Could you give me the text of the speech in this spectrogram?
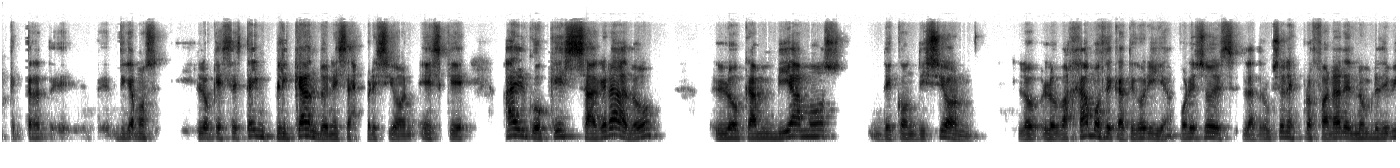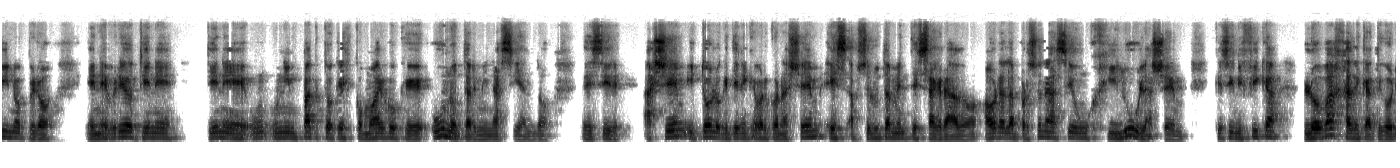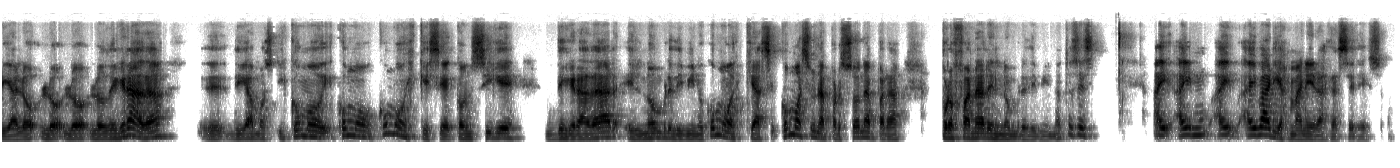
digamos, lo que se está implicando en esa expresión es que algo que es sagrado lo cambiamos de condición, lo, bajamos de categoría. Por eso es, la traducción es profanar el nombre divino, pero en hebreo tiene, tiene un, impacto que es como algo que uno termina siendo. Es decir, Hashem y todo lo que tiene que ver con Hashem es absolutamente sagrado. Ahora la persona hace un hilul Hashem, que significa lo baja de categoría, lo, lo, degrada, eh, digamos. ¿Y cómo, cómo, cómo es que se consigue degradar el nombre divino? ¿Cómo es que hace, cómo hace una persona para profanar el nombre divino? Entonces, hay, varias maneras de hacer eso.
